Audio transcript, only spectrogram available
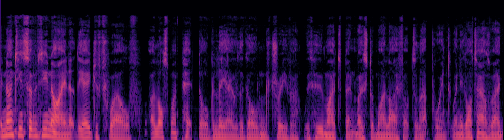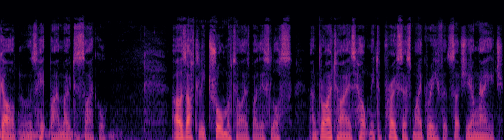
In 1979, at the age of 12, I lost my pet dog Leo, the golden retriever, with whom I had spent most of my life up to that point, when he got out of our garden and was hit by a motorcycle. I was utterly traumatised by this loss, and Bright Eyes helped me to process my grief at such a young age.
